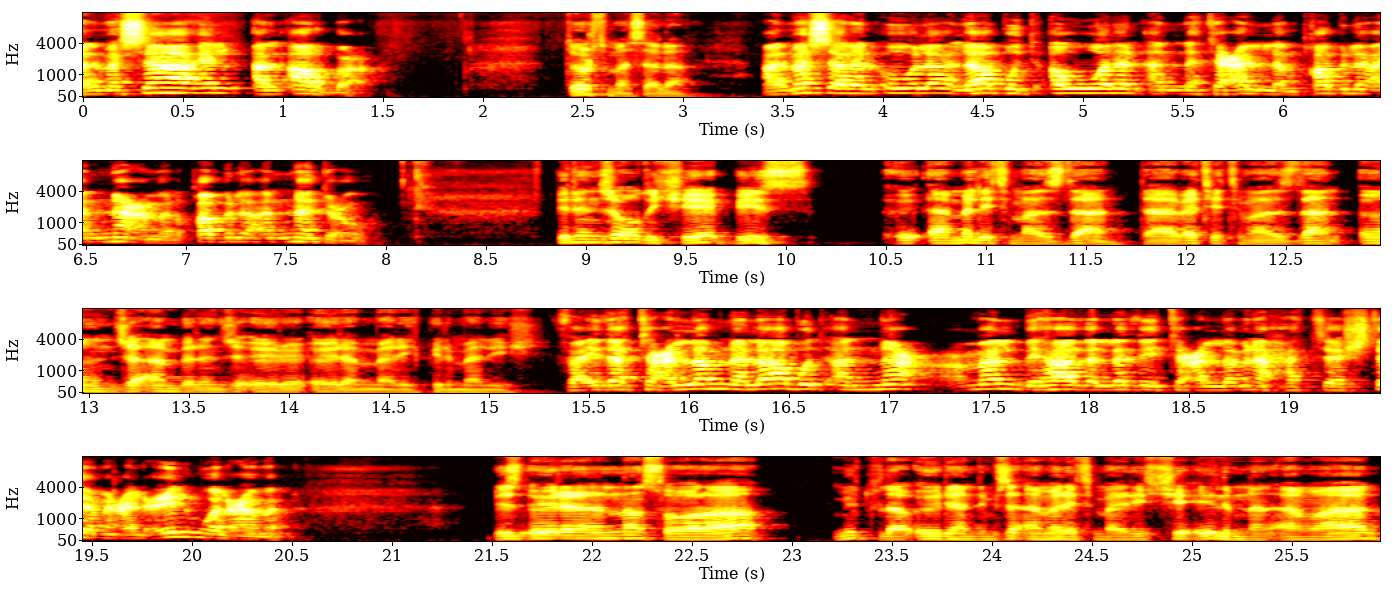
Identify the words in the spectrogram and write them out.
المسائل الأربع Dörd məsələ. المسألة الأولى لابد أولا أن نتعلم قبل أن نعمل قبل أن ندعو Birinci odur ki, biz əməl etməzdən, dəvət etməzdən öncə ən birinci öyrə öyrənməliyik, bilməliyik. فإذا تعلمنا لابد أن نعمل بهذا الذي تعلمناه حتى يجتمع العلم والعمل Biz öyrənəndən sonra mütləq öyrəndiyimizə əməl etməliyik ki, elmlə əməl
